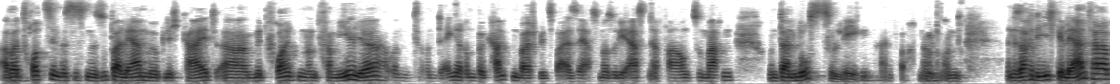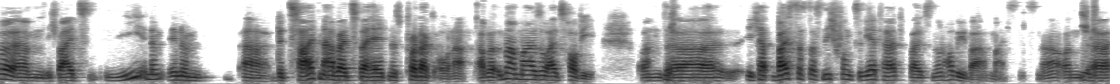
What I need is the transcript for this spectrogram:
Aber trotzdem ist es eine super Lernmöglichkeit, äh, mit Freunden und Familie und, und engeren Bekannten beispielsweise erstmal so die ersten Erfahrungen zu machen und dann loszulegen einfach. Ne? Mhm. Und eine Sache, die ich gelernt habe, ähm, ich war jetzt nie in einem, in einem äh, bezahlten Arbeitsverhältnis Product Owner, aber immer mal so als Hobby. Und äh, ich hab, weiß, dass das nicht funktioniert hat, weil es nur ein Hobby war meistens. Ne? Und ja. äh,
